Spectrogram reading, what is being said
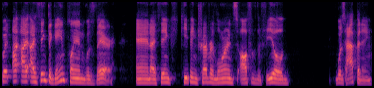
but I, I think the game plan was there, and I think keeping Trevor Lawrence off of the field was happening,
